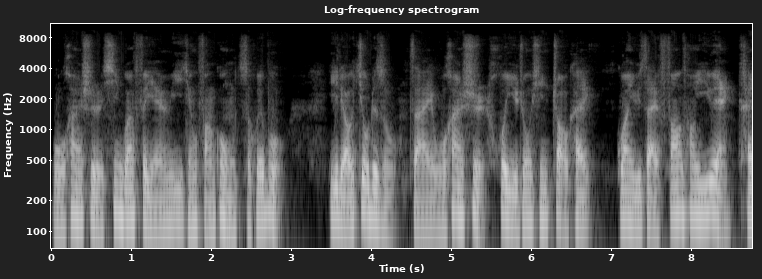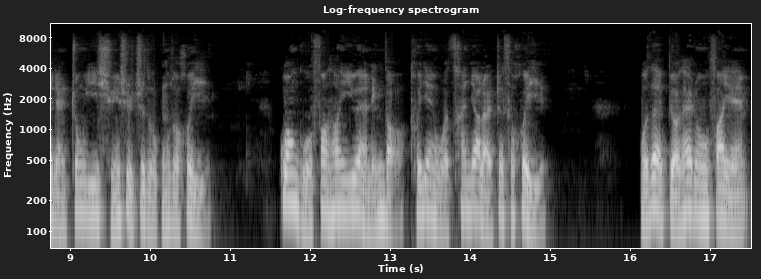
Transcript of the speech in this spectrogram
武汉市新冠肺炎疫情防控指挥部医疗救治组在武汉市会议中心召开关于在方舱医院开展中医巡视制度工作会议。光谷方舱医院领导推荐我参加了这次会议。我在表态中发言，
